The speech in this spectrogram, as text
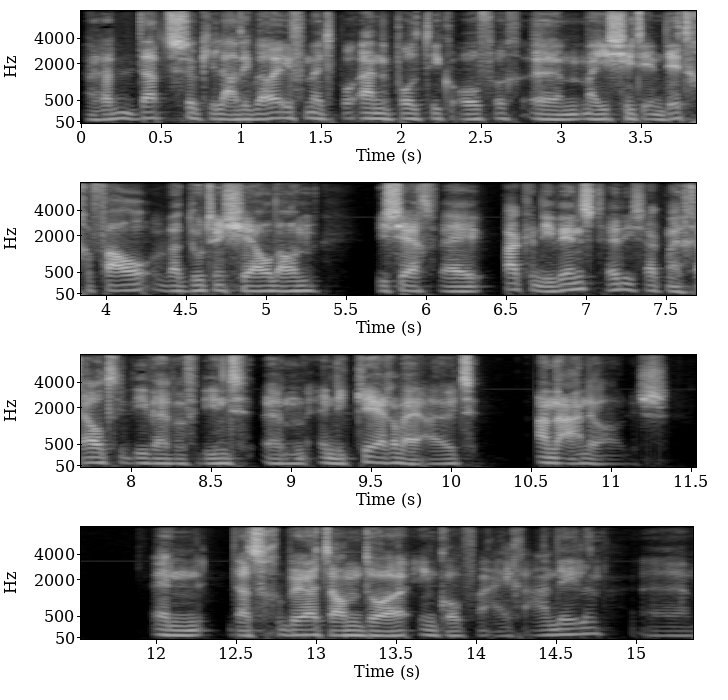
dat, dat stukje laat ik wel even met de aan de politiek over. Ehm, maar je ziet in dit geval, wat doet een Shell dan? Die zegt, wij pakken die winst, hè, die zak met geld die we hebben verdiend... ehm, en die keren wij uit aan de aandeelhouders. En dat gebeurt dan door inkoop van eigen aandelen. Ehm,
